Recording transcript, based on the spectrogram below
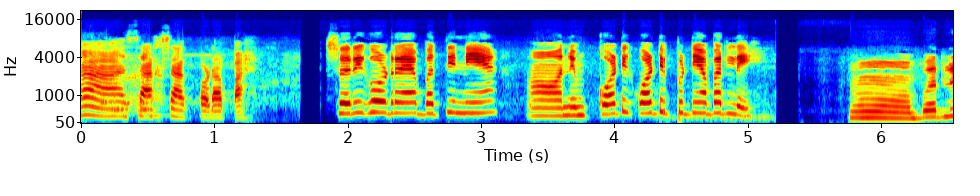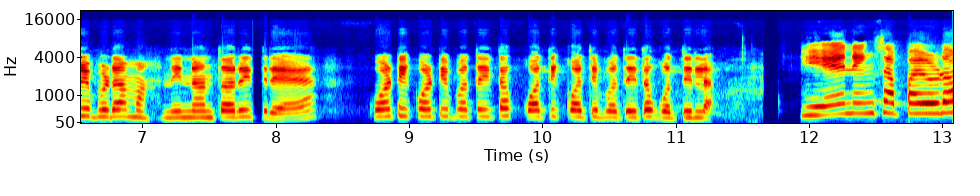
ಹಾ ಸಾಕ್ ಸಾಕ್ ಕೊಡಪ್ಪ. ಸರಿ ಗೌಡ್ರೆ ಬತ್ತೀನಿ ನಿಮ್ ಕೋಟಿ ಕೋಟಿ ಪುಣ್ಯ ಬರ್ಲಿ. ಹ್ಮ್ ಬರ್ಲಿ ಬಿಡಮ್ಮ. ನಿನ್ನಂತವ್ರಿದ್ರೆ ಕೋಟಿ ಕೋಟಿ ಬತ್ತೈತೋ ಕೋತಿ ಕೋತಿ ಬತ್ತೈತೋ ಗೊತ್ತಿಲ್ಲ. ಏನ್ ಹೆಂಗ್ಸಪ್ಪ ಇವಳು?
